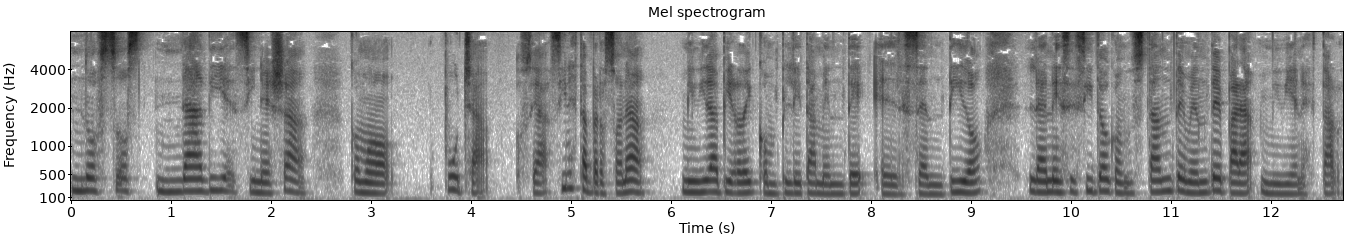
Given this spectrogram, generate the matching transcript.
no sos nadie sin ella. Como, pucha, o sea, sin esta persona mi vida pierde completamente el sentido. La necesito constantemente para mi bienestar.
